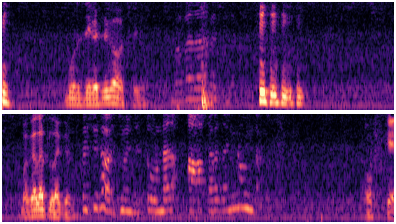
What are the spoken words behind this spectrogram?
बुर्जी कशी गावची बघा जरा कशी बघायलाच लागेल. कशी खावायची म्हणजे तोंडाला आ करत आणि खाऊन टाका ओके.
